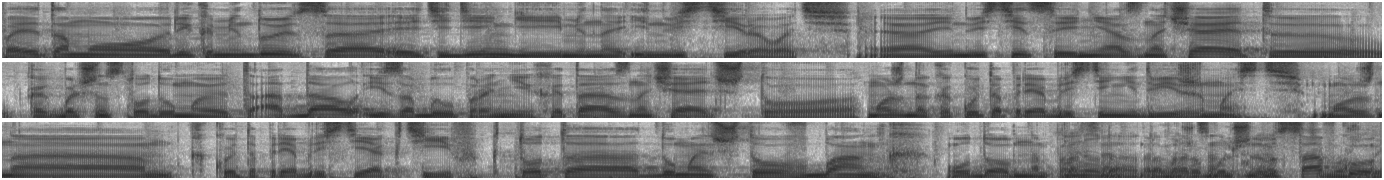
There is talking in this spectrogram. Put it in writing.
Поэтому рекомендуется эти деньги именно инвестировать. Э, инвестиции не означает, э, как большинство думают, отдал и забыл про них. Это означает, что можно какую-то приобрести недвижимость, можно какой-то приобрести актив. Кто-то думает, что в банк удобно процент, ну да, 20, ставку,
